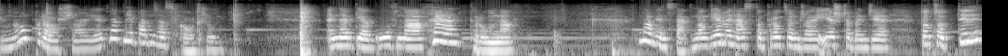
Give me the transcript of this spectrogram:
No proszę, jednak mnie pan zaskoczył. Energia główna, he, trumna. No więc tak, no wiemy na 100%, że jeszcze będzie to, co ty,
